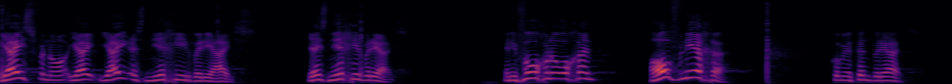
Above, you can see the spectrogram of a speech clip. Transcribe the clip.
jy's vanaand jy jy is 9 uur by die huis. Jy's 9 uur by die huis. En die volgende oggend, half 9, kom jou kind by die huis.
